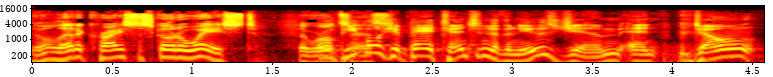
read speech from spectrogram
don't let a crisis go to waste. The world well, people says. should pay attention to the news, Jim, and don't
